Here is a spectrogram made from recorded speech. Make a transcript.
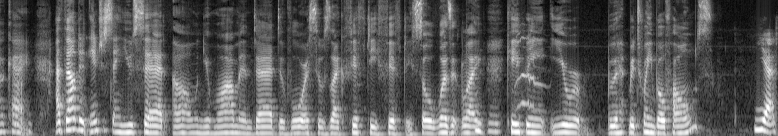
Okay. Um, I found it interesting you said uh, when your mom and dad divorced, it was like 50 50. So was it like mm-hmm. keeping you b- between both homes? Yes.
